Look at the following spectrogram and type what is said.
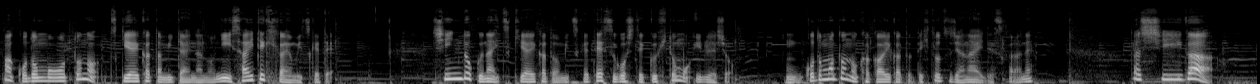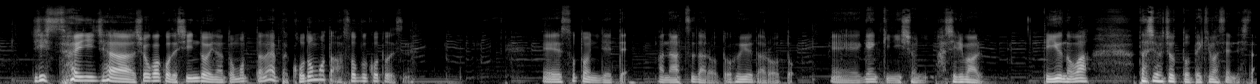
まあ、子供との付き合い方みたいなのに最適解を見つけて、しんどくない付き合い方を見つけて過ごしていく人もいるでしょう。うん、子供との関わり方って一つじゃないですからね。私が実際にじゃあ小学校でしんどいなと思ったのはやっぱり子供と遊ぶことですね。えー、外に出て、まあ、夏だろうと冬だろうと、えー、元気に一緒に走り回るっていうのは私はちょっとできませんでした。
